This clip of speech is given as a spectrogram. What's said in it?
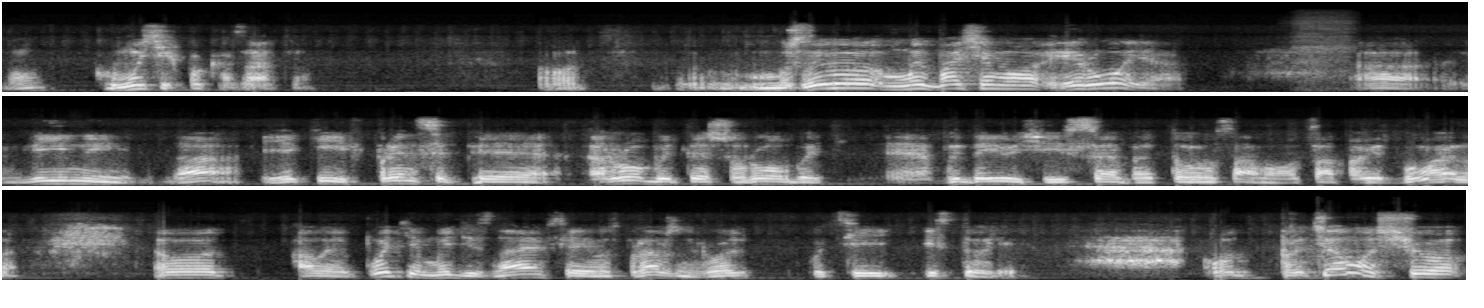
ну, комусь їх показати. От. Можливо, ми бачимо героя війни, да, який, в принципі, робить те, що робить, е, видаючи із себе того самого ЦАПа від. От. Але потім ми дізнаємося його справжню роль у цій історії. От при цьому, що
